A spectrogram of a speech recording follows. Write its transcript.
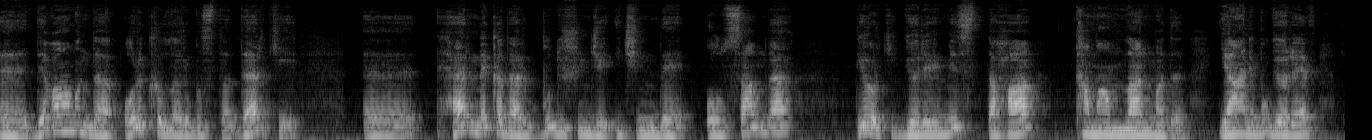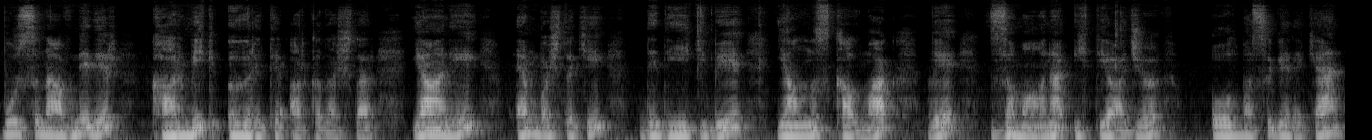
Ee, devamında oracle'larımız da der ki e, her ne kadar bu düşünce içinde olsam da diyor ki görevimiz daha tamamlanmadı. Yani bu görev, bu sınav nedir? Karmik öğreti arkadaşlar. Yani en baştaki dediği gibi yalnız kalmak ve zamana ihtiyacı olması gereken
